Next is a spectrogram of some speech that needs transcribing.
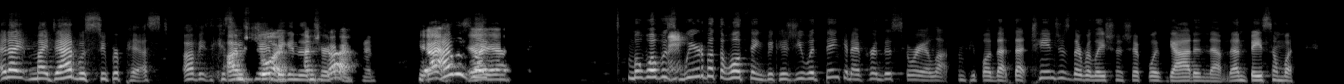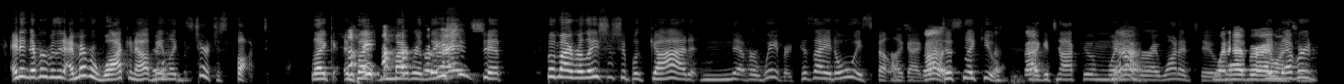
And I my dad was super pissed, obviously, because I'm was big into the I'm church sure. Yeah. I was yeah, like- yeah. But what was weird about the whole thing, because you would think, and I've heard this story a lot from people, that that changes their relationship with God and them, then based on what, and it never really. I remember walking out being like, "This church is fucked." Like, but my Right? relationship, but my relationship with God never wavered because I had always felt like I, just like you, I could talk to him Yeah. whenever I wanted to. Whenever I, I never, to.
